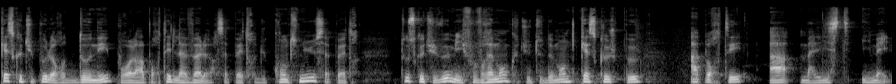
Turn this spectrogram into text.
Qu'est-ce que tu peux leur donner pour leur apporter de la valeur? Ça peut être du contenu, ça peut être tout ce que tu veux, mais il faut vraiment que tu te demandes qu'est-ce que je peux apporter à ma liste email.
